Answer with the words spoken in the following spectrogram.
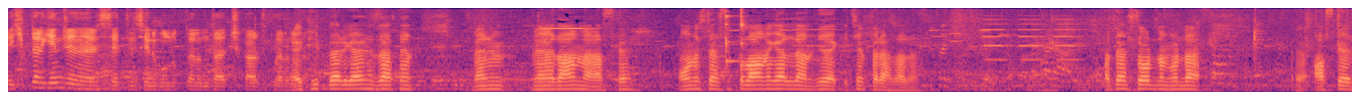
Ekipler gelince neler hissettin seni bulduklarında, çıkardıklarında? Ekipler gelince zaten benim Mehmet abim var asker. Onun sesi kulağıma geldi an direkt içim ferahladı. Hatta sordum burada e, asker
